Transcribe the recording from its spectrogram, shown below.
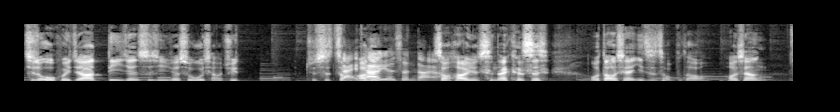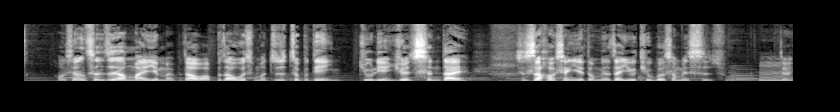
其实我回家第一件事情就是我想要去，就是找他的，他的原声带啊，找他的原声带，可是我到现在一直找不到，好像。好像甚至要买也买不到吧？不知道为什么，就是这部电影就连原声带，就是好像也都没有在 YouTube 上面试出。嗯，对，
